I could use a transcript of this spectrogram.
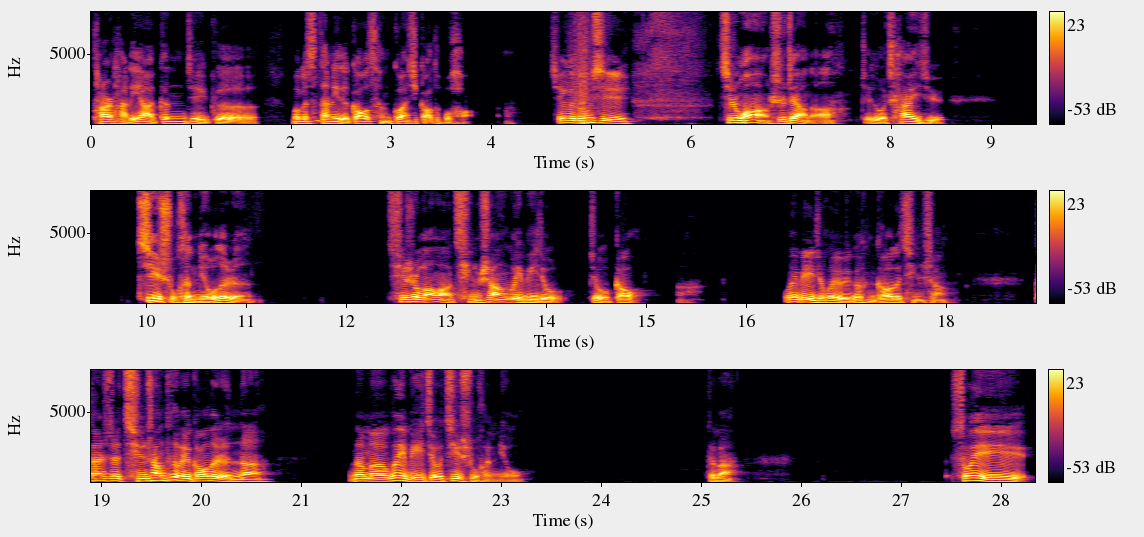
塔尔塔利亚跟这个摩根斯坦利的高层关系搞得不好啊。这个东西其实往往是这样的啊。这个我插一句，技术很牛的人。其实往往情商未必就就高啊，未必就会有一个很高的情商，但是情商特别高的人呢，那么未必就技术很牛，对吧？所以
